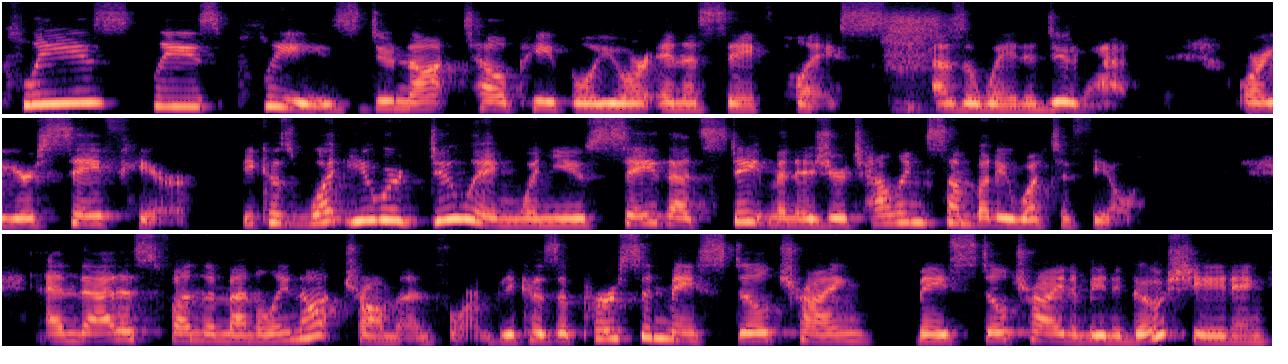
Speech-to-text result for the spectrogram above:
Please, please, please do not tell people you're in a safe place as a way to do that or you're safe here. Because what you are doing when you say that statement is you're telling somebody what to feel. And that is fundamentally not trauma informed because a person may still trying may still try to be negotiating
